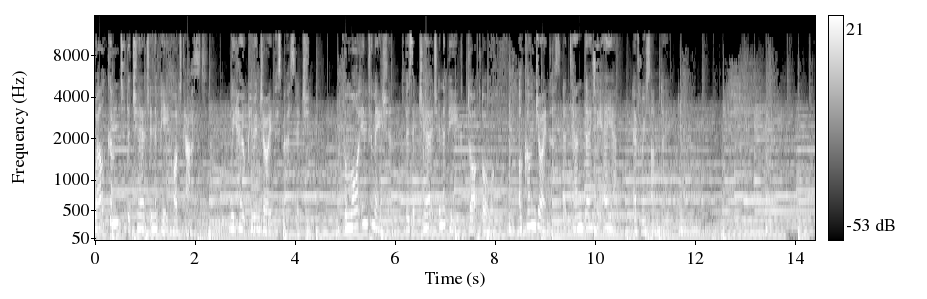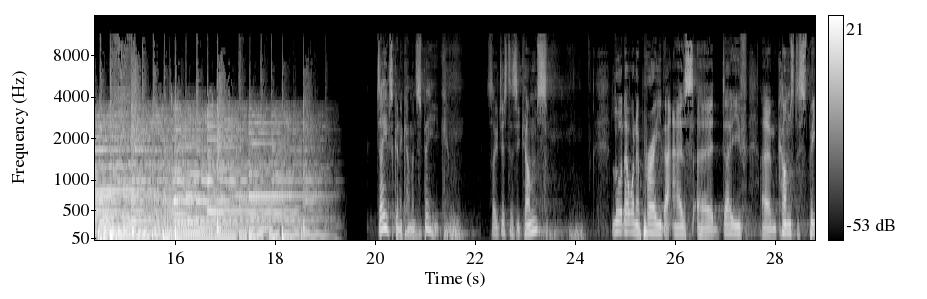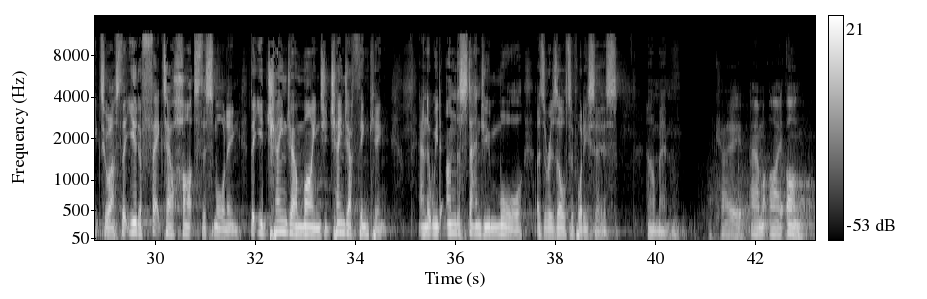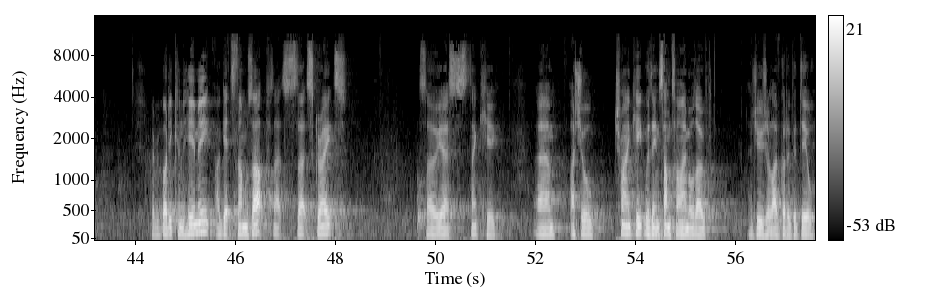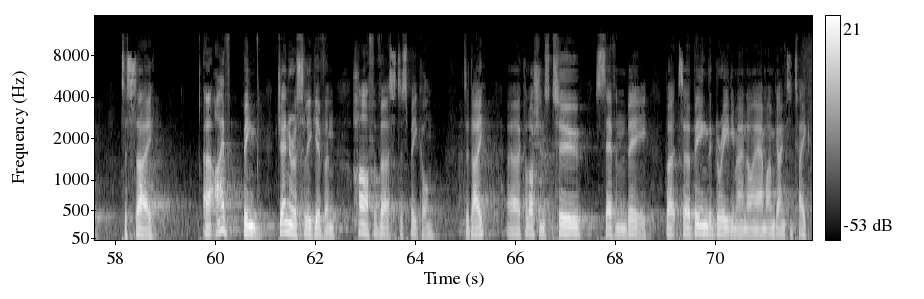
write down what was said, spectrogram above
Welcome to the Church in the Peak podcast. We hope you enjoyed this message. For more information, visit churchinthepeak.org or come join us at 10:30 a.m. every Sunday. Dave's going to come and speak. So, just as he comes, Lord, I want to pray that as uh, Dave um, comes to speak to us, that you'd affect our hearts this morning, that you'd change our minds, you'd change our thinking, and that we'd understand you more as a result of what he says. Amen. Okay, am I on? Everybody can hear me. I get thumbs up. That's, that's great. So, yes, thank you. Um, I shall try and keep within some time, although, as usual, I've got a good deal to say. Uh, I've been generously given half a verse to speak on today uh, Colossians 2 7b. But uh, being the greedy man I am, I'm going to take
